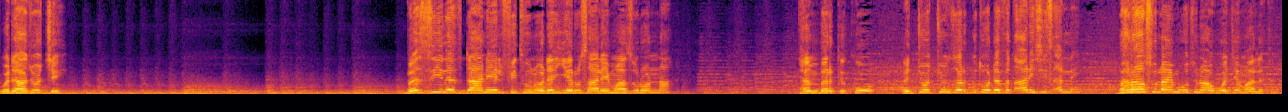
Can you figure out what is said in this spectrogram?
ወዳጆቼ በዚህ ዕለት ዳንኤል ፊቱን ወደ ኢየሩሳሌም አዙሮና ተንበርክኮ እጆቹን ዘርግቶ ወደ ፈጣሪ ሲጸልይ በራሱ ላይ ሞቱን አወጀ ማለት ነው።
